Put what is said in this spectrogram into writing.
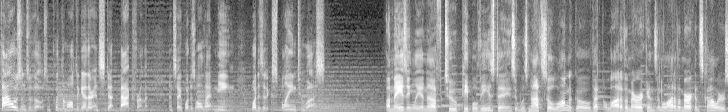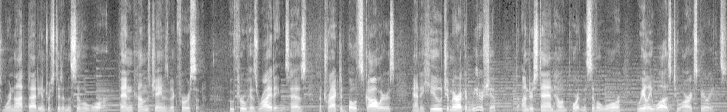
thousands of those, and put them all together and step back from it and say, what does all that mean? What does it explain to us? Amazingly enough to people these days, it was not so long ago that a lot of Americans and a lot of American scholars were not that interested in the Civil War. Then comes James McPherson, who through his writings has attracted both scholars and a huge American readership to understand how important the Civil War really was to our experience.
